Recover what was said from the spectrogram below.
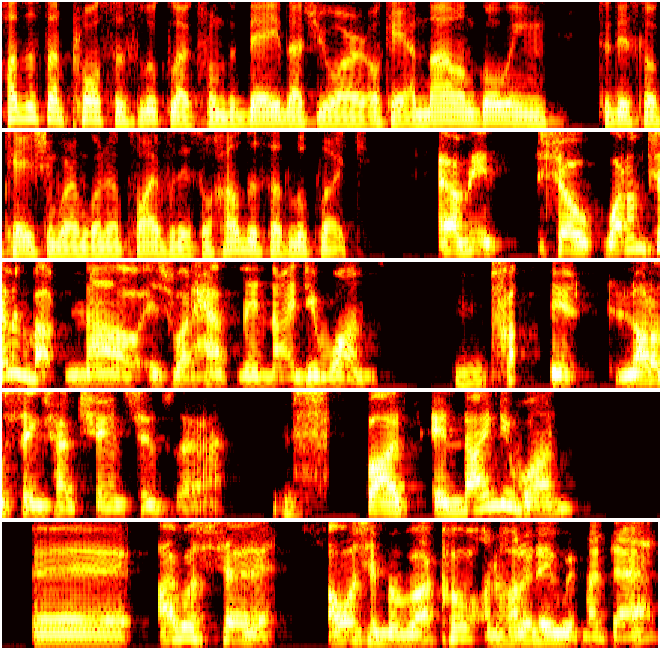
how does that process look like from the day that you are okay, and now I'm going to this location where I'm going to apply for this. So how does that look like? I mean, so what I'm telling about now is what happened in 91. Mm. Probably a lot of things have changed since there. Mm. But in 91, uh, I was uh, I was in Morocco on holiday with my dad.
